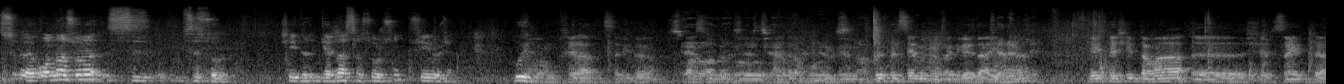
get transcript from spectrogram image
S- e, Ondan sonra siz, siz sorun. Şey, Gelmezse sorsun Hüseyin Hocam. Buyurun. خيرات سريدة Eyvallah, Serçe. بالبرسيم كنت قريدا يعني یک تشید دما شیخ سعید دا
